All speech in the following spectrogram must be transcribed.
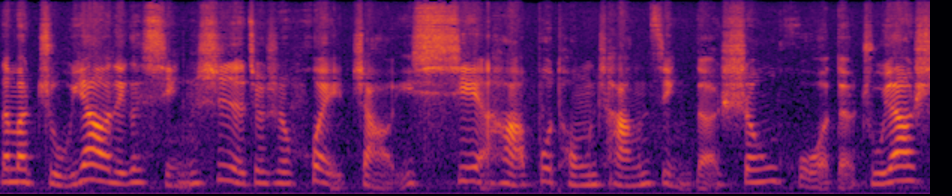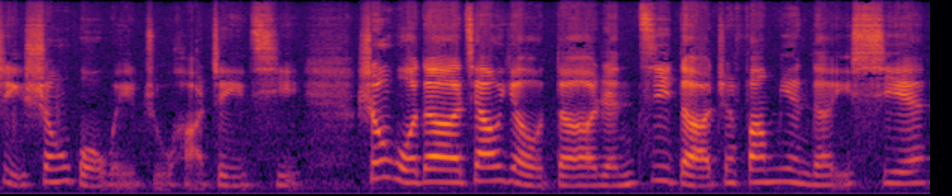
那么主要的一个形式就是会找一些哈不同场景的生活的，主要是以生活为主哈。这一期生活的、交友的、人际的这方面的一些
